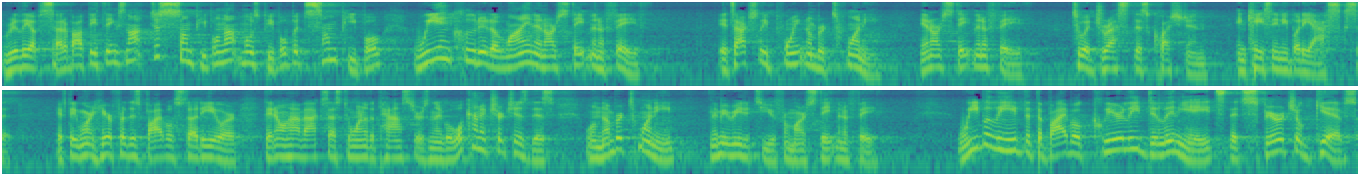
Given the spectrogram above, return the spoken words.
really upset about these things. Not just some people, not most people, but some people. We included a line in our statement of faith it's actually point number 20 in our statement of faith to address this question in case anybody asks it. If they weren't here for this Bible study or they don't have access to one of the pastors and they go, What kind of church is this? Well, number 20, let me read it to you from our statement of faith. We believe that the Bible clearly delineates that spiritual gifts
